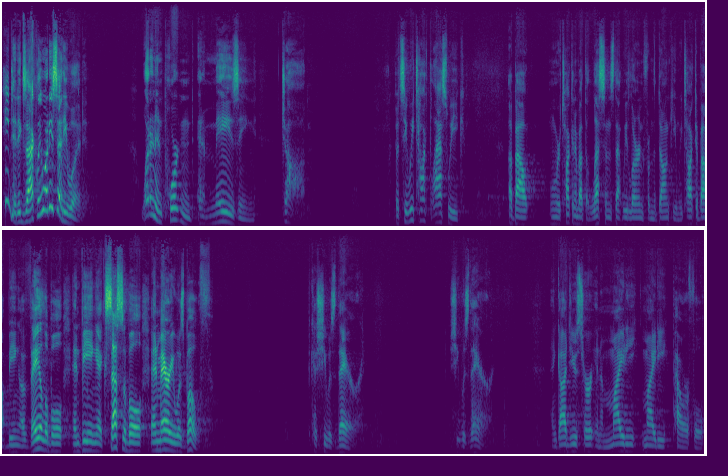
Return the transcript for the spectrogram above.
He did exactly what he said he would. What an important and amazing job. But see, we talked last week about when we were talking about the lessons that we learned from the donkey, and we talked about being available and being accessible, and Mary was both because she was there. She was there. And God used her in a mighty, mighty, powerful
